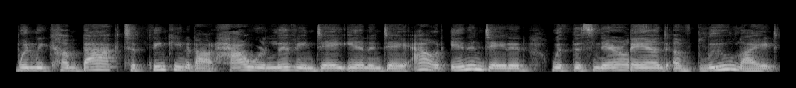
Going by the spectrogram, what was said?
when we come back to thinking about how we're living day in and day out, inundated with this narrow band of blue light,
